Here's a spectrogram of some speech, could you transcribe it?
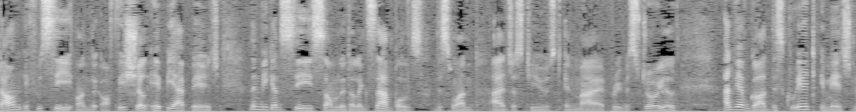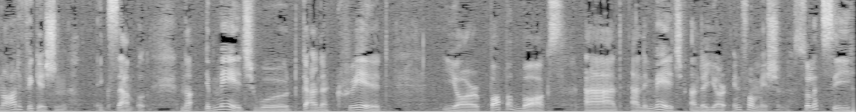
down if we see on the official API page then we can see some little examples. This one I just used in my previous tutorial. And we have got this create image notification example. Now image would kinda create your pop-up box and an image under your information. So let's see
